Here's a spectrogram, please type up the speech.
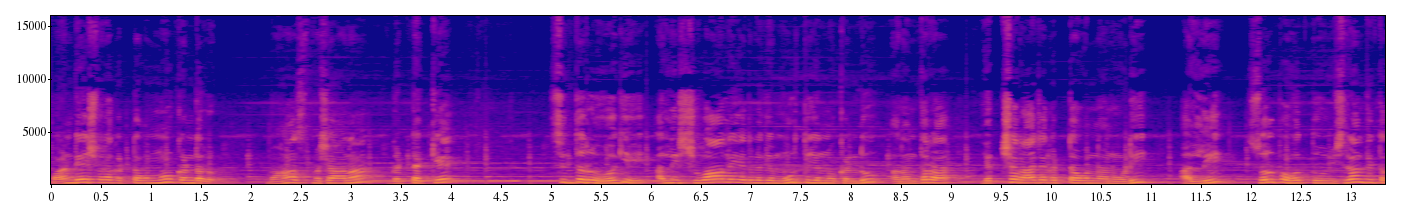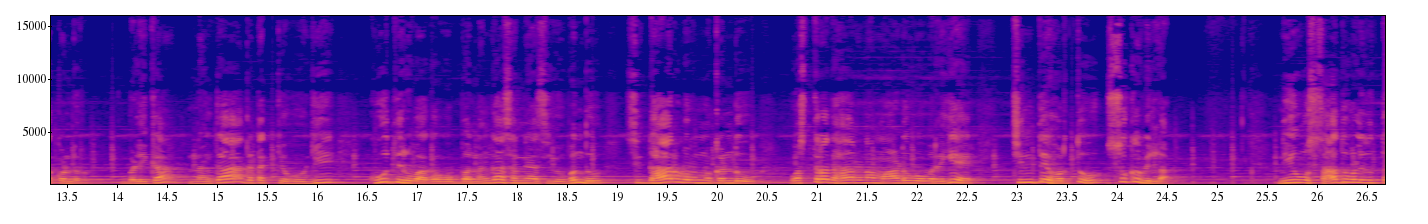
ಪಾಂಡೇಶ್ವರ ಘಟ್ಟವನ್ನೂ ಕಂಡರು. ಮಹಾಶ್ಮಶಾನ ಘಟ್ಟಕ್ಕೆ ಸಿದ್ಧರು ಹೋಗಿ ಅಲ್ಲಿ ಶಿವಾಲಯದೊಳಗೆ ಮೂರ್ತಿಯನ್ನು ಕಂಡು ಅನಂತರ ಯಕ್ಷರಾಜಘಟ್ಟವನ್ನು ನೋಡಿ ಅಲ್ಲಿ ಸ್ವಲ್ಪ ಹೊತ್ತು ವಿಶ್ರಾಂತಿ ತಕ್ಕೊಂಡರು. ಬಳಿಕ ನಂಗಾ ಘಟ್ಟಕ್ಕೆ ಹೋಗಿ ಕೂತಿರುವಾಗ ಒಬ್ಬ ನಂಗಾ ಸನ್ಯಾಸಿಯು ಬಂದು ಸಿದ್ಧಾರೂಢರನ್ನು ಕಂಡು ವಸ್ತ್ರಧಾರಣ ಮಾಡುವವರಿಗೆ ಚಿಂತೆ ಹೊರತು ಸುಖವಿಲ್ಲ. ನೀವು ಸಾಧುಗಳಿರುತ್ತ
